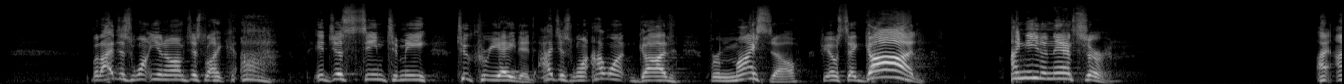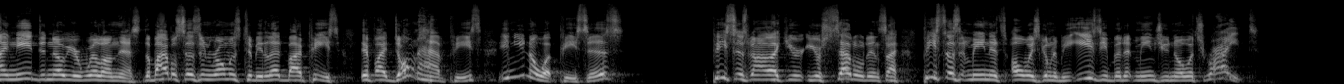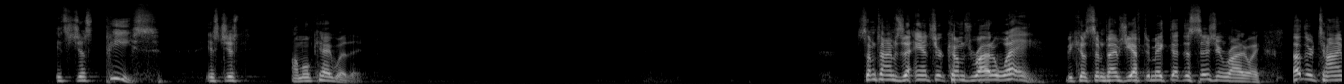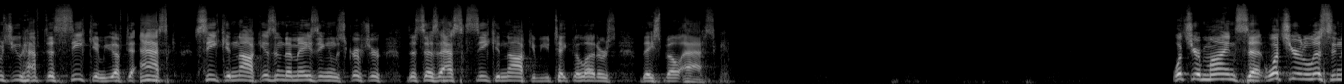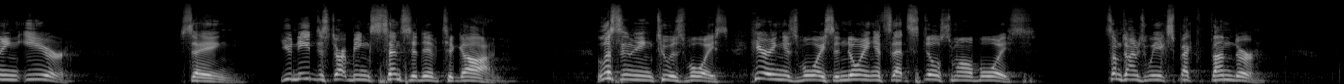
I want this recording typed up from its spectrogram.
But I just want, you know, I'm just like, ah, it just seemed to me too created. I just want, I want God for myself to be able to say, God, I need an answer. I, I need to know your will on this. The Bible says in Romans to be led by peace. If I don't have peace, and you know what peace is. Peace is not like you're, you're settled inside. Peace doesn't mean it's always going to be easy, but it means you know it's right. It's just peace. It's just, I'm okay with it. Sometimes the answer comes right away because sometimes you have to make that decision right away. Other times you have to seek Him. You have to ask, seek, and knock. Isn't it amazing in the scripture that says ask, seek, and knock? If you take the letters, they spell ask. What's your mindset? What's your listening ear saying? You need to start being sensitive to God, listening to His voice, hearing His voice, and knowing it's that still small voice. Sometimes we expect thunder.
